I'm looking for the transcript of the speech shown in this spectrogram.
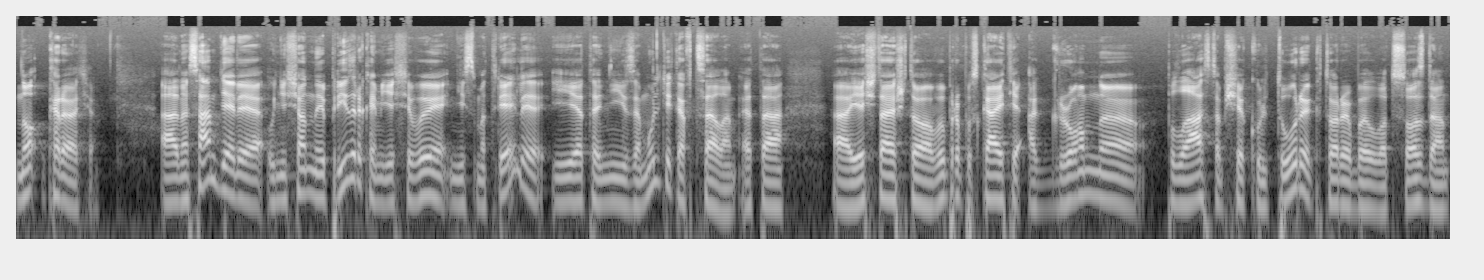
Ну, короче. А на самом деле, «Унесенные призраками», если вы не смотрели, и это не из-за мультика в целом, это а, я считаю, что вы пропускаете огромную пласт вообще культуры, который был вот создан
